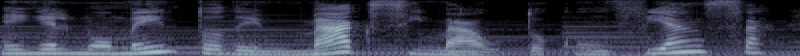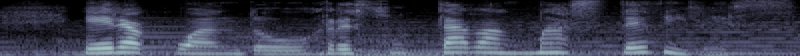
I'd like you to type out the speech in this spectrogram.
En el momento de máxima autoconfianza era cuando resultaban más débiles.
